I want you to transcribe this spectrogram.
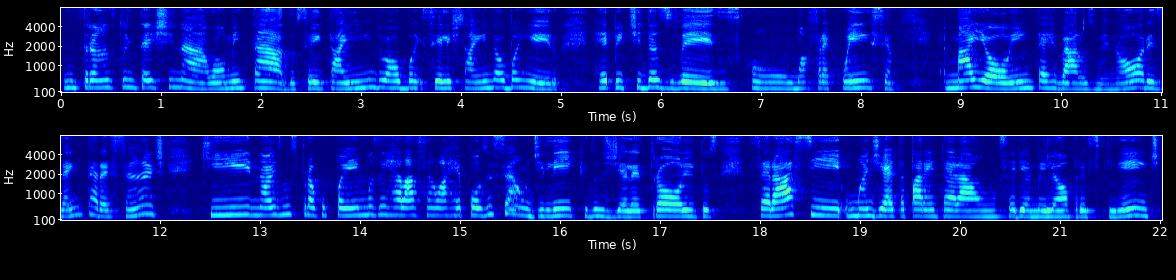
um trânsito intestinal aumentado, se ele, tá indo ao, se ele está indo ao banheiro repetidas vezes com uma frequência maior em intervalos menores, é interessante que nós nos preocupemos em relação à reposição de líquidos, de eletrólitos, Será se uma dieta parenteral não seria melhor para esse cliente,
